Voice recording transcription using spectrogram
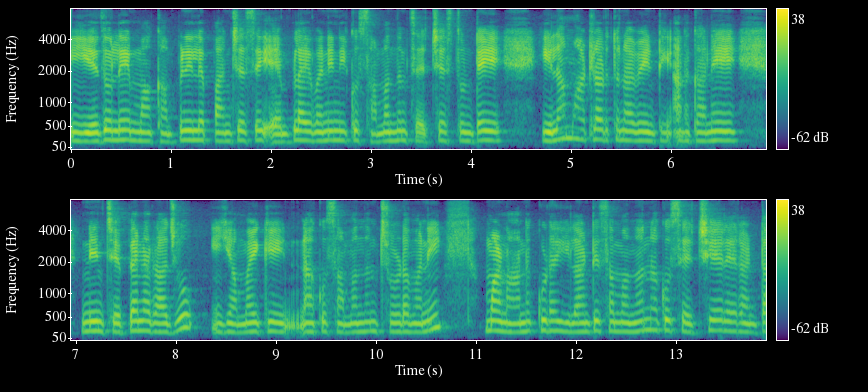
ఏదోలే మా కంపెనీలో పనిచేసే ఎంప్లాయ్ అని నీకు సంబంధం సెట్ చేస్తుంటే ఇలా మాట్లాడుతున్నావేంటి? అనగానే నేను చెప్పాను రాజు ఈ అమ్మాయికి నాకు సంబంధం చూడమని మా నాన్న నాన్నకు కూడా ఇలాంటి సంబంధం నాకు సెట్ చేయలేరంట.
